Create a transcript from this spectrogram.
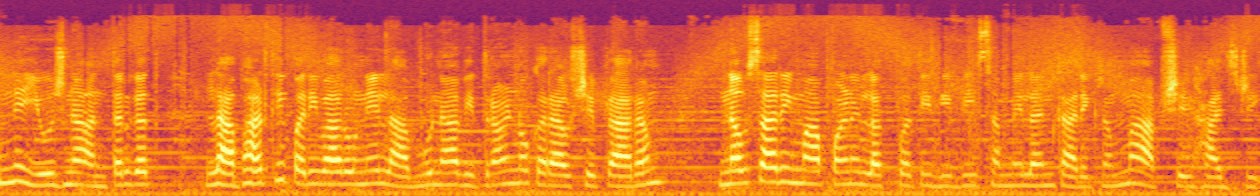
અન્ય યોજના અંતર્ગત લાભાર્થી પરિવારોને લાભોના વિતરણનો કરાવશે પ્રારંભ. નવસારીમાં પણ લખપતિ દીદી સંમેલન કાર્યક્રમમાં આપશે હાજરી.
